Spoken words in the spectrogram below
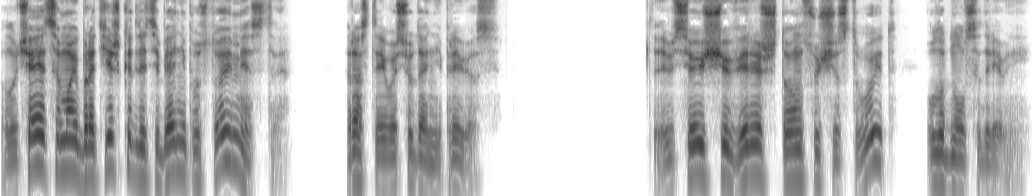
«Получается, мой братишка для тебя не пустое место, раз ты его сюда не привез». «Ты все еще веришь, что он существует?» — улыбнулся древний.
